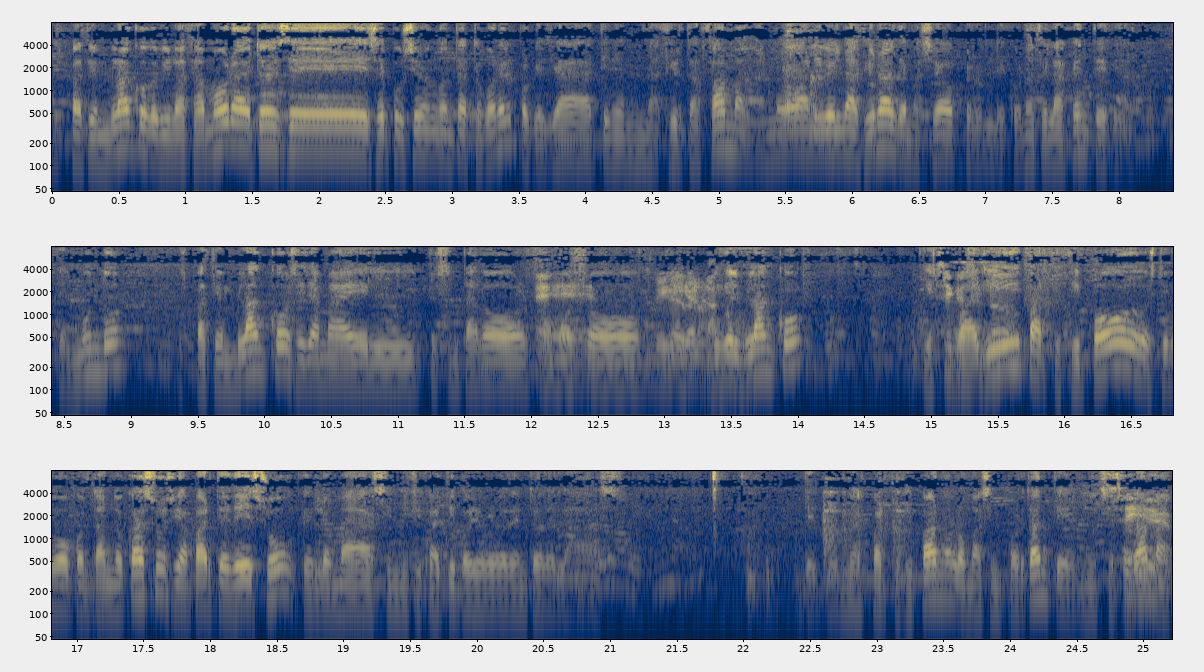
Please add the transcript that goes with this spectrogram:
Espacio en Blanco, que vino a Zamora. Entonces eh, se pusieron en contacto con él porque ya tiene una cierta fama, no a nivel nacional demasiado, pero le conoce la gente de- del mundo. Espacio en Blanco, se llama el presentador famoso Eh, Miguel Blanco. Miguel Blanco. Y estuvo allí, participó, estuvo contando casos y aparte de eso, que es lo más significativo yo creo dentro de las de, has participado, ¿no? lo más importante en ese Sí, programa. eh,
